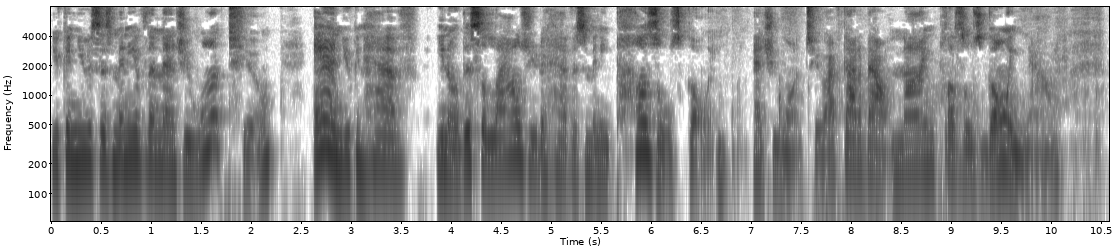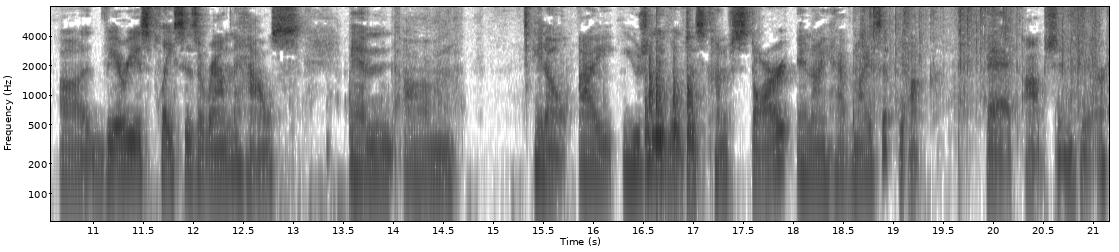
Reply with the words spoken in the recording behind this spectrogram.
you can use as many of them as you want to, and you can have, you know, this allows you to have as many puzzles going as you want to. I've got about nine puzzles going now, uh, various places around the house. And, um, you know, I usually will just kind of start and I have my Ziploc bag option here.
